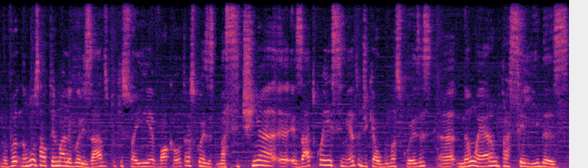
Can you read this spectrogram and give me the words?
Não vou, não vou usar o termo alegorizados, porque isso aí evoca outras coisas, mas se tinha é, exato conhecimento de que algumas coisas uh, não eram para ser lidas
